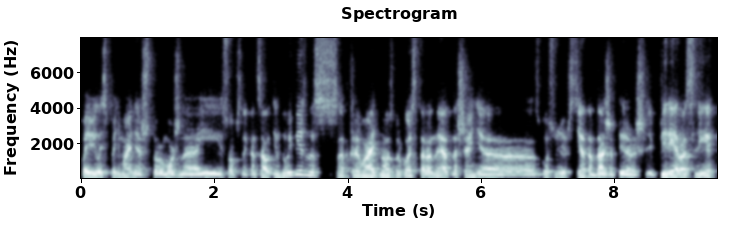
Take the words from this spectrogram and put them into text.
появилось понимание, что можно и собственный консалтинговый бизнес открывать, но с другой стороны отношения с госуниверситетом даже переросли, переросли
